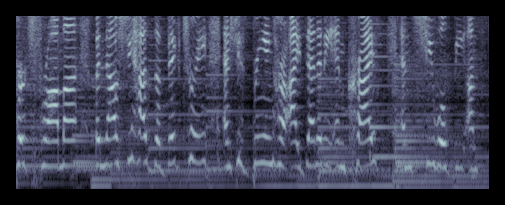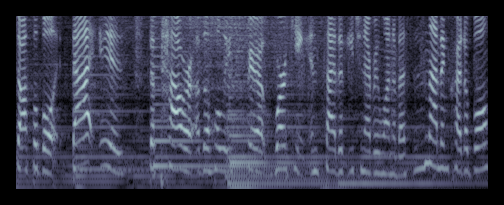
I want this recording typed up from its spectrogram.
her trauma, but now she has the victory, and she's bringing her identity in Christ, and she will be unstoppable. That is the power of the Holy Spirit working inside of each and every one of us. Isn't that incredible?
